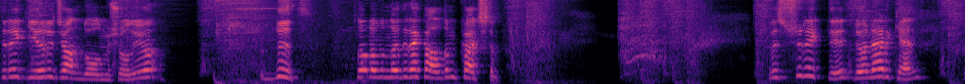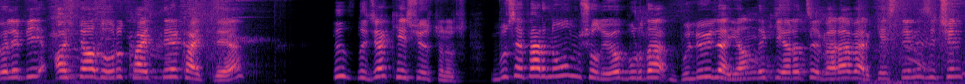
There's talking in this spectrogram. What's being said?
direkt yarı canda olmuş oluyor. Dıt. Sonra bunu da direkt aldım kaçtım. Ve sürekli dönerken böyle bir aşağı doğru kayıtlaya kayıtlaya hızlıca kesiyorsunuz. Bu sefer ne olmuş oluyor? Burada Blue ile yandaki yaratığı beraber kestiğiniz için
